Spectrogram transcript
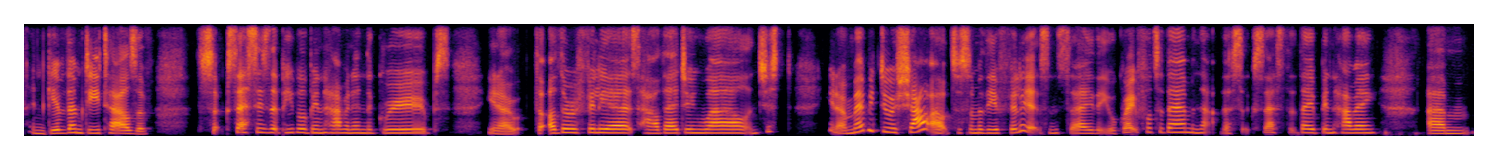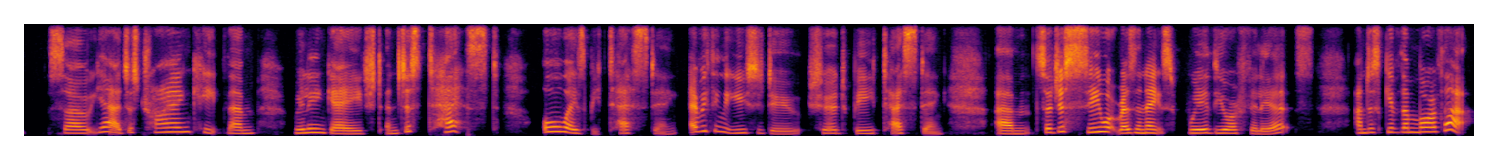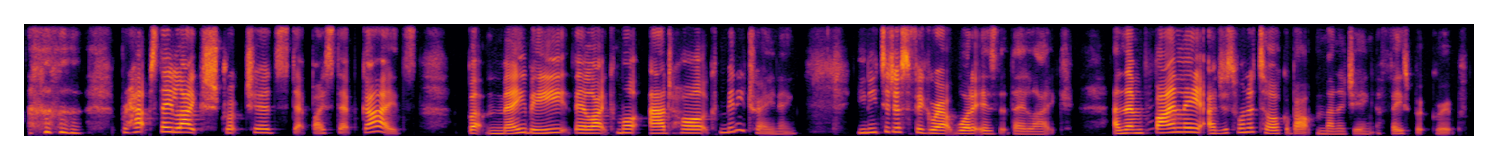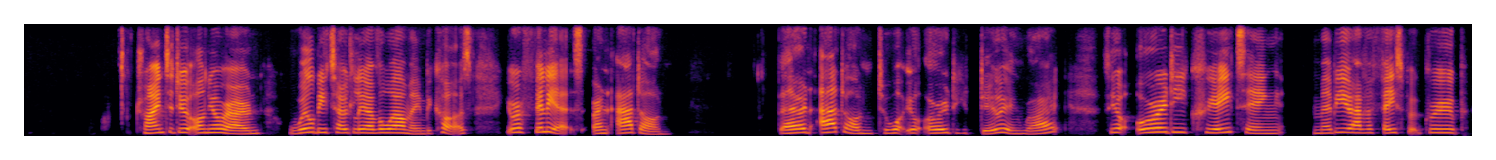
and give them details of successes that people have been having in the groups, you know, the other affiliates, how they're doing well, and just, you know, maybe do a shout out to some of the affiliates and say that you're grateful to them and that the success that they've been having. Um, so, yeah, just try and keep them really engaged and just test. Always be testing. Everything that you should do should be testing. Um, so, just see what resonates with your affiliates and just give them more of that. Perhaps they like structured step by step guides, but maybe they like more ad hoc mini training. You need to just figure out what it is that they like. And then finally, I just want to talk about managing a Facebook group. Trying to do it on your own will be totally overwhelming because your affiliates are an add on. They're an add on to what you're already doing, right? So you're already creating maybe you have a Facebook group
